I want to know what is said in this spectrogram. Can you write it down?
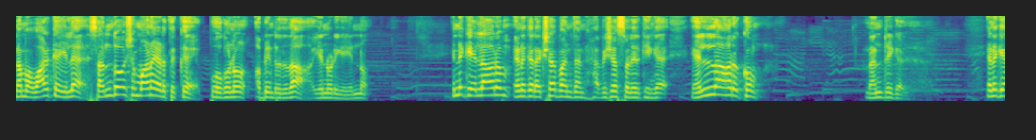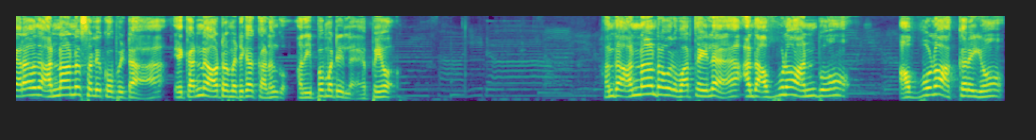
நம்ம வாழ்க்கையில் சந்தோஷமான இடத்துக்கு போகணும் அப்படின்றது தான் என்னுடைய எண்ணம். இன்றைக்கி எல்லாரும் எனக்கு ரக்ஷாபந்தன் விஷயம் சொல்லியிருக்கீங்க. எல்லாருக்கும் நன்றிகள். எனக்கு யாராவது அண்ணான்னு சொல்லி கூப்பிட்டா என் கண்ணு ஆட்டோமேட்டிக்காக கலங்கும். அது இப்போ மட்டும் இல்லை எப்பயோ. அந்த அண்ணான்ற ஒரு வார்த்தையில் அந்த அவ்வளோ அன்பும் அவ்வளோ அக்கறையும்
